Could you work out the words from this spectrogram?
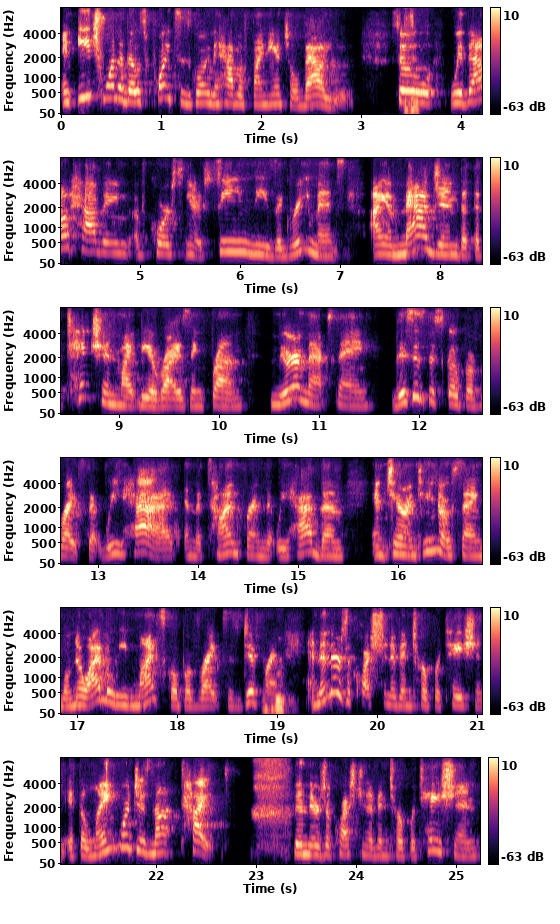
and each one of those points is going to have a financial value so without having, of course, you know, seen these agreements, I imagine that the tension might be arising from Miramax saying, this is the scope of rights that we had and the time frame that we had them and tarantino saying well no i believe my scope of rights is different. Mm-hmm. and then there's a question of interpretation. If the language is not tight then there's a question of interpretation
